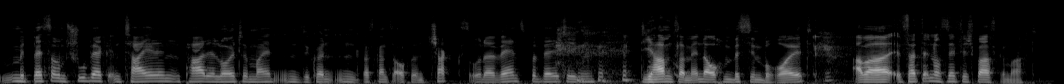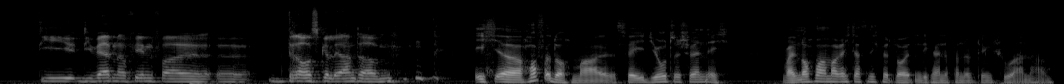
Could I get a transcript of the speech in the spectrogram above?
mit besserem Schuhwerk in Teilen. Ein paar der Leute meinten, sie könnten das Ganze auch in Chucks oder Vans bewältigen. die haben es am Ende auch ein bisschen bereut. Aber es hat dennoch sehr viel Spaß gemacht. Die, die werden auf jeden Fall äh, draus gelernt haben. Ich äh, hoffe doch mal. Es wäre idiotisch, wenn nicht. Weil nochmal mache ich das nicht mit Leuten, die keine vernünftigen Schuhe anhaben.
